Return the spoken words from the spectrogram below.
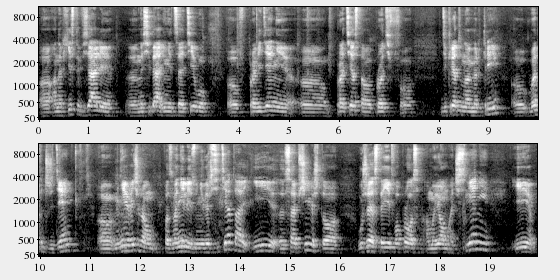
анархисты взяли на себя инициативу в проведении протеста против декрета номер 3, в этот же день мне вечером позвонили из университета и э, сообщили, что уже стоит вопрос о моем отчислении, и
